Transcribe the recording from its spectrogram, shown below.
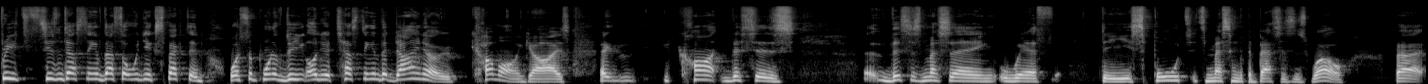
pre-season testing if that's not what you expected? What's the point of doing all your testing in the dyno? Come on, guys! Like, you can't. This is this is messing with the sports, it's messing with the bettors as well. But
